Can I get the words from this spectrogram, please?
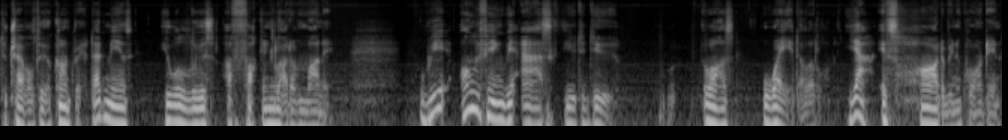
to travel to your country. That means you will lose a fucking lot of money. We only thing we asked you to do was wait a little. Yeah, it's hard to be in quarantine.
